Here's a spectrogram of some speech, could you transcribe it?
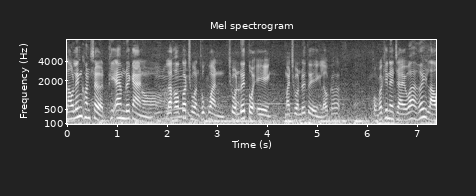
เราเล่นคอนเสิร์ตพี่แอมด้วยกัน แล้วเขาก็ชวนทุกวันชวนด้วยตัวเอง มาชวนด้วยตัวเองแล้วก็ผมก็คิดในใจว่าเฮ้ยเรา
